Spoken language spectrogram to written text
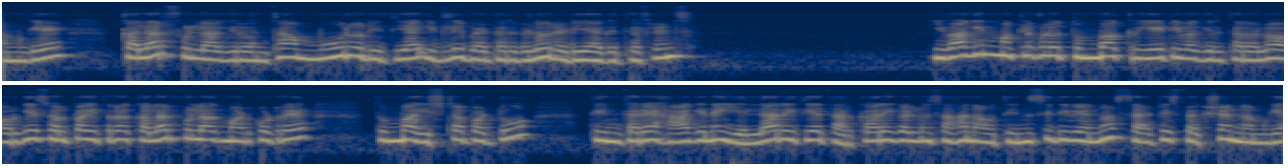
ನಮಗೆ ಕಲರ್ಫುಲ್ ಆಗಿರುವಂಥ ಮೂರು ರೀತಿಯ ಇಡ್ಲಿ ಬ್ಯಾಟರ್ಗಳು ರೆಡಿಯಾಗುತ್ತೆ ಫ್ರೆಂಡ್ಸ್ ಇವಾಗಿನ ಮಕ್ಳುಗಳು ತುಂಬ ಕ್ರಿಯೇಟಿವ್ ಆಗಿರ್ತಾರಲ್ವ? ಅವ್ರಿಗೆ ಸ್ವಲ್ಪ ಈ ಥರ ಕಲರ್ಫುಲ್ಲಾಗಿ ಮಾಡಿಕೊಟ್ರೆ ತುಂಬ ಇಷ್ಟಪಟ್ಟು ತಿಂತಾರೆ. ಹಾಗೆಯೇ ಎಲ್ಲ ರೀತಿಯ ತರಕಾರಿಗಳನ್ನೂ ಸಹ ನಾವು ತಿನ್ನಿಸಿದ್ದೀವಿ ಅನ್ನೋ ಸ್ಯಾಟಿಸ್ಫ್ಯಾಕ್ಷನ್ ನಮಗೆ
